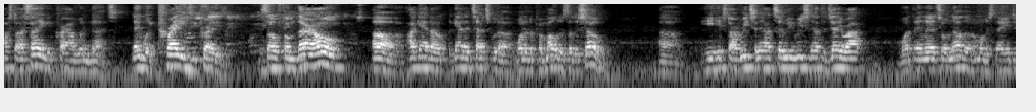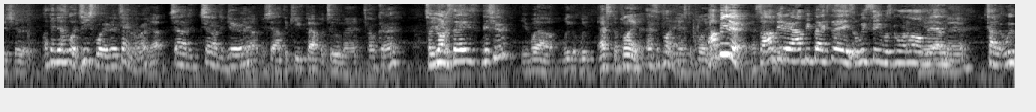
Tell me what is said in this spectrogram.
I started singing. Crowd went nuts. They went crazy, crazy. So from there on, uh, I got uh, got in touch with uh, one of the promoters of the show. Uh, he, he started reaching out to me, reaching out to J Rock. One thing led to another. I'm on the stage this year. I think that's what G Squared Entertainment, right? Yep. Shout out to shout out to Gary. Yep. Shout out to Keith Pepper too, man. Okay. So you on the stage this year? Yeah, Well, we, we, that's the plan. That's the plan. That's the plan. I'll be there. That's so the I'll be there. I'll be backstage. So we see what's going on, Yeah, man. man. Try to, we,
